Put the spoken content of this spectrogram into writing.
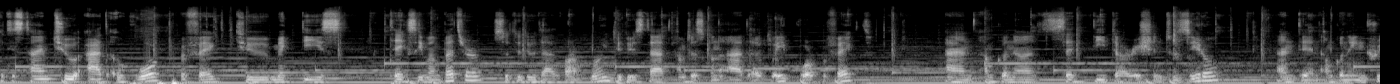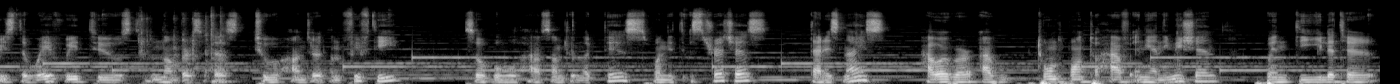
it is time to add a warp effect to make these text even better. So to do that, what I'm going to do is that I'm just going to add a wave warp effect and I'm going to set the duration to zero and then I'm going to increase the wave width to number such as 250 so we will have something like this. When it stretches that is nice. However i don't want to have any animation when the letter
